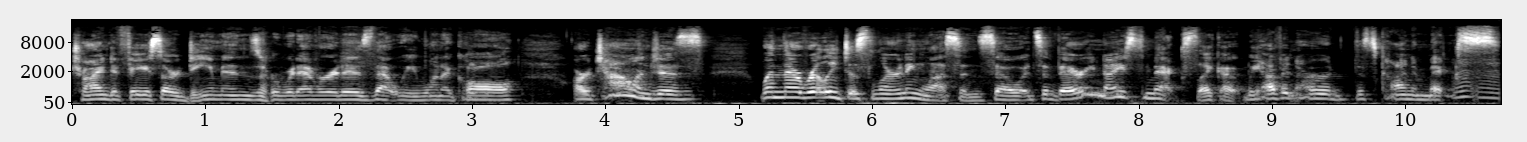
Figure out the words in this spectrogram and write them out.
trying to face our demons or whatever it is that we want to call our challenges when they're really just learning lessons. So it's a very nice mix. Like a, uh, we haven't heard this kind of mix.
